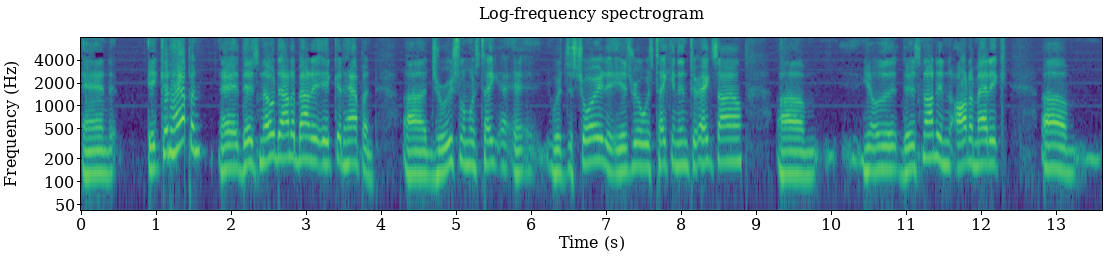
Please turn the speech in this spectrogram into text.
and it could happen. Uh, there's no doubt about it. It could happen. Uh, Jerusalem was take, uh, uh, was destroyed. Israel was taken into exile. Um, you know, there's not an automatic um,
